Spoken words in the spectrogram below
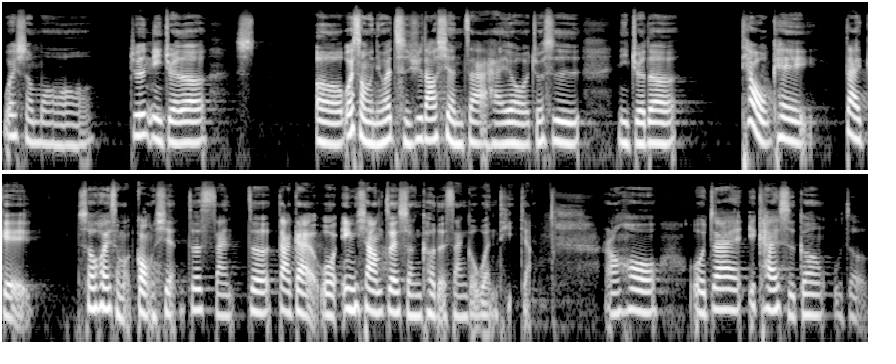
为什么？就是你觉得是呃，为什么你会持续到现在？还有就是，你觉得跳舞可以带给社会什么贡献？这三，这大概我印象最深刻的三个问题，这样。然后我在一开始跟舞者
